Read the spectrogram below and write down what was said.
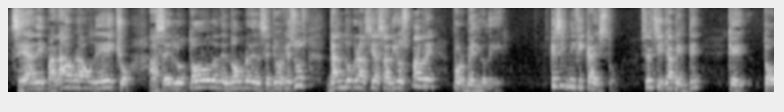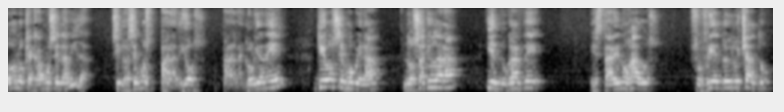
sea de palabra o de hecho, hacerlo todo en el nombre del Señor Jesús, dando gracias a Dios Padre por medio de Él. ¿Qué significa esto? Sencillamente que todo lo que hagamos en la vida, si lo hacemos para Dios, para la gloria de Él, Dios se moverá, nos ayudará y en lugar de estar enojados, sufriendo y luchando,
